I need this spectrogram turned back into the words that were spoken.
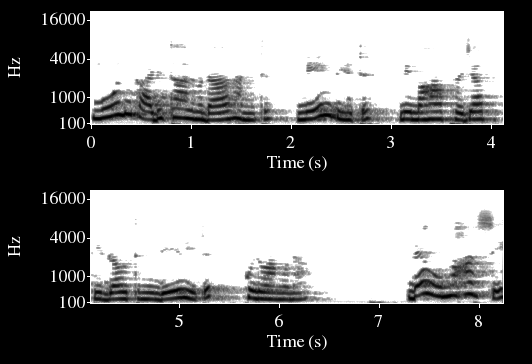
මූලික අඩිතාලම දාගන්නට මේ විදිහට මේ මහා ප්‍රජාපති ගෞතමී දේවියට පුළුවන් වුණා. දැන් උන්වහන්සේ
